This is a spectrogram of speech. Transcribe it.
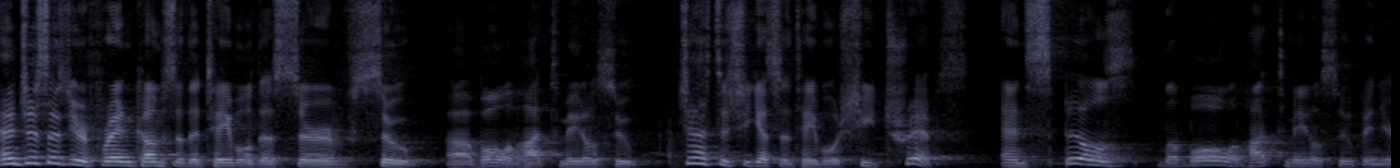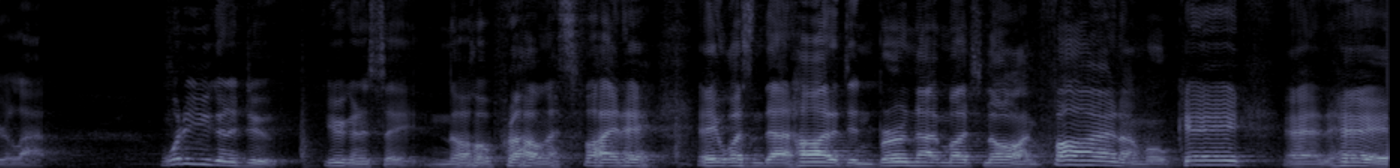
and just as your friend comes to the table to serve soup a bowl of hot tomato soup just as she gets to the table she trips and spills the bowl of hot tomato soup in your lap what are you going to do? You're going to say, no problem, that's fine. Hey, it wasn't that hot, it didn't burn that much. No, I'm fine, I'm okay. And hey,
